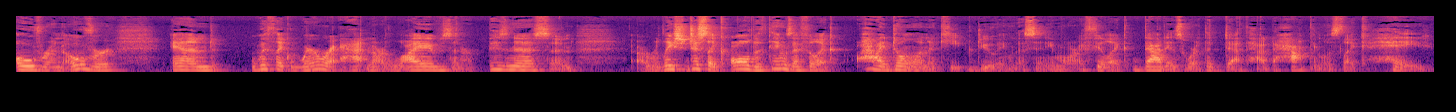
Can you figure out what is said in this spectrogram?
over and over. And with like where we're at in our lives and our business and our relation just like all the things i feel like i don't want to keep doing this anymore i feel like that is where the death had to happen was like hey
